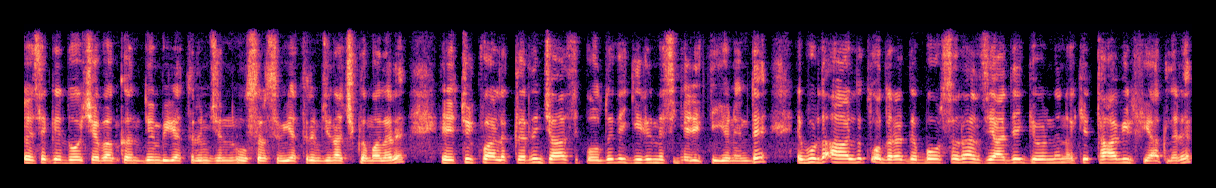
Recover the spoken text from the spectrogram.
Özellikle Deutsche Bank'ın dün bir yatırımcının, uluslararası bir yatırımcının açıklamaları e, Türk varlıklarının cazip olduğu ve girilmesi gerektiği yönünde. E, burada ağırlıklı olarak da borsadan ziyade görünen o ki tahvil fiyatları.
